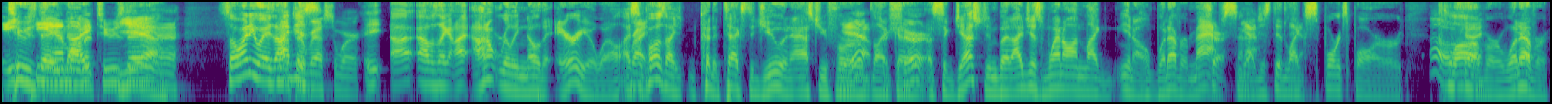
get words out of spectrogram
eight Tuesday p.m. on a? Tuesday. Yeah. eh, So, anyways, I Not their just best work. I, I was like, I, I don't really know the area well. I suppose I could have texted you and asked you for Yeah, for like sure. a, a suggestion, but I just went on like you know whatever maps Sure, and I just did like yeah. sports bar or Oh, club okay. or whatever.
